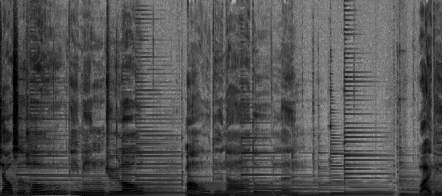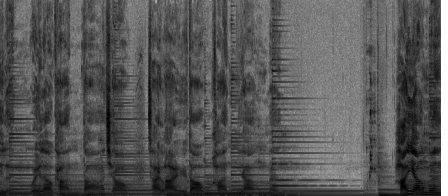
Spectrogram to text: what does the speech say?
小时候的民居楼，冒得那多冷。外地人为了看大桥，才来到汉阳门。汉阳门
